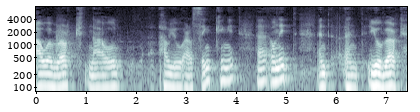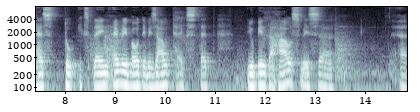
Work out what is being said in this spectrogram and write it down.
our work now, how you are thinking it, uh, on it. And, and your work has to explain everybody without text that you build a house with, uh, uh,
